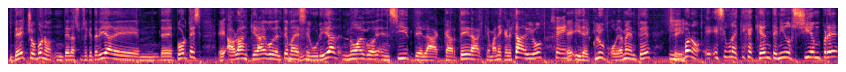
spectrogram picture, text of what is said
De hecho, bueno, de la Subsecretaría de, de Deportes eh, hablaban que era algo del tema de seguridad, no algo en sí de la cartera que maneja el estadio Sí. eh, y del club, obviamente. Y bueno, esa es una queja que han tenido siempre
